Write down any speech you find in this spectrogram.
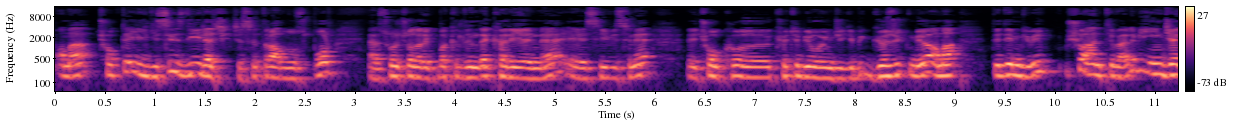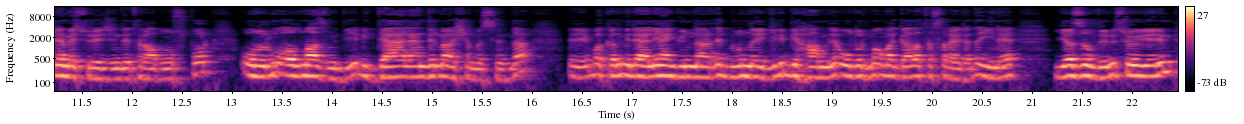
ama çok da ilgisiz değil açıkçası Trabzonspor. Yani sonuç olarak bakıldığında kariyerine, e, CV'sine e, çok e, kötü bir oyuncu gibi gözükmüyor ama dediğim gibi şu an itibariyle bir inceleme sürecinde Trabzonspor olur mu olmaz mı diye bir değerlendirme aşamasında. Bakalım ilerleyen günlerde bununla ilgili bir hamle olur mu ama Galatasaray'la da yine yazıldığını söyleyelim.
